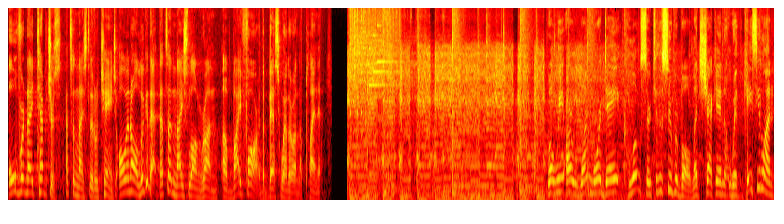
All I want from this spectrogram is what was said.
overnight temperatures. That's a nice little change. All in all, look at that. That's a nice long run of by far the best weather on the planet. Well, we are one more day closer to the Super Bowl. Let's check in with Casey Lund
